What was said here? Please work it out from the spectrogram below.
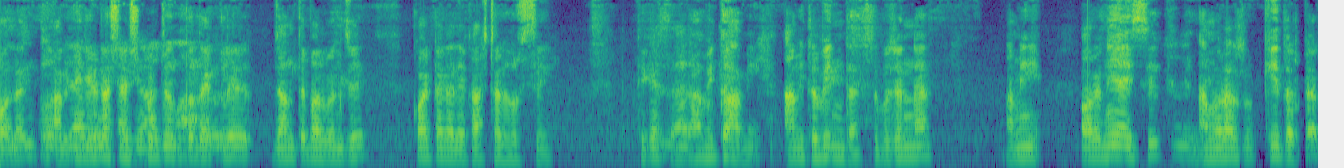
বলেন। আর ভিডিওটা শেষ পর্যন্ত দেখলে জানতে পারবেন যে কয় টাকা দিয়ে কাজটা ধরছি। ঠিক আছে? আর আমি তো আমি আমি তো বিন্দাস, বুঝেন না? আমি ওরে নিয়ে আইছি, আমার আর কি দরকার?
